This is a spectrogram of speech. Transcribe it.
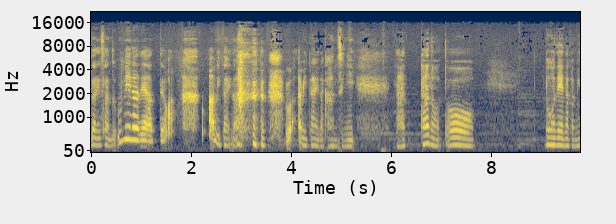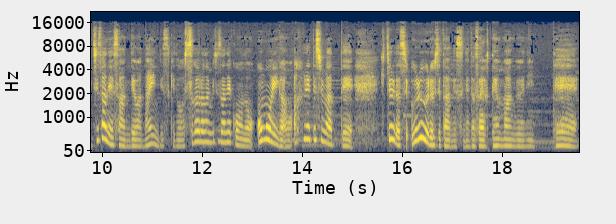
谷さんの梅がねあってわわみたいな。わみたいな感じになったのともうねなんか道真さんではないんですけど菅原道真公の思いがもう溢れてしまって一人だしうるうるしてたんですね太宰府天満宮に行って。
